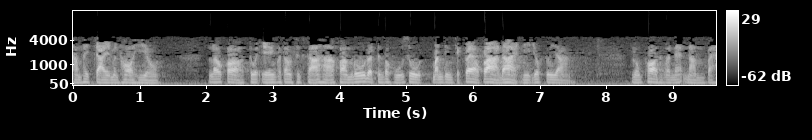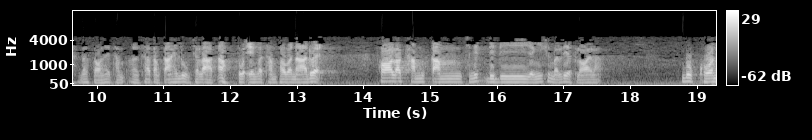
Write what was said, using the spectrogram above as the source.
ทำให้ใจมันห่อเหี่ยว แล้วก็ตัวเองก็ต้องศึกษาหาความรู้โดยเป็นพหูสูตร มันจึงจะแกล้วกล้าได้ นี่ยกตัวอย่าง หลวงพ่อท่านก็แนะนำไป แล้วสอนให้ทำถ้าต้องการให้ลูกฉลาดเอ้าตัวเองก็ทำภาวนาด้วย พอเราทำกรรมชนิดดี ๆ อย่างนี้ขึ้นมาเรียบร้อยแล้ว บุคคล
